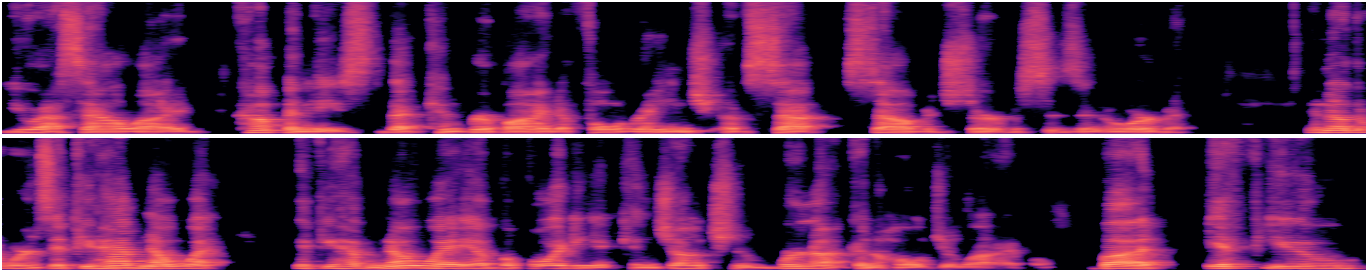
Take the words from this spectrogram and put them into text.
US allied companies that can provide a full range of sa- salvage services in orbit. In other words, if you have no way if you have no way of avoiding a conjunction, we're not going to hold you liable. But if you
